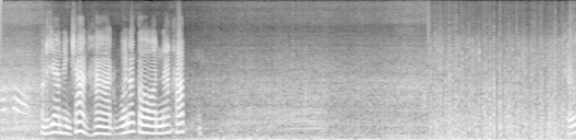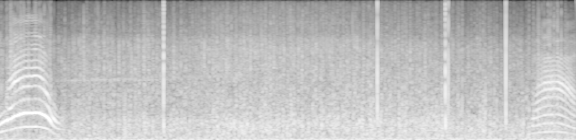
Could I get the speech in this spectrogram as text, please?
วกรอุทยานแห่งชาติหาดวนกรนะครับถึงแล้วว้าว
